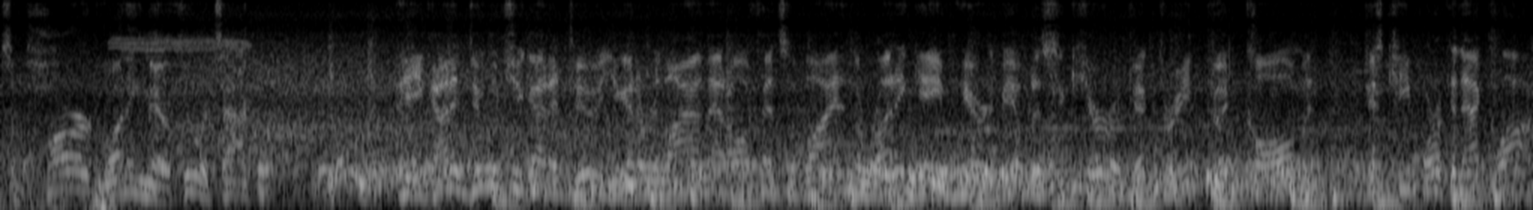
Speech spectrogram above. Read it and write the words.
Some hard running there through a tackle. Hey, you got to do what you got to do. You got to rely on that offensive line in the running game here to be able to secure a victory. Good call, and just keep working that clock.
